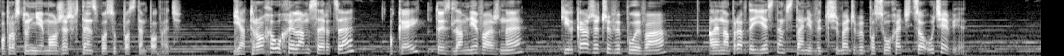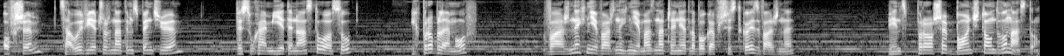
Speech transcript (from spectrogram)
Po prostu nie możesz w ten sposób postępować. Ja trochę uchylam serce, okej, to jest dla mnie ważne. Kilka rzeczy wypływa, ale naprawdę jestem w stanie wytrzymać, żeby posłuchać, co u ciebie. Owszem, cały wieczór na tym spędziłem. wysłuchałem 11 osób, ich problemów, ważnych, nieważnych, nie ma znaczenia dla Boga, wszystko jest ważne. Więc proszę, bądź tą dwunastą.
